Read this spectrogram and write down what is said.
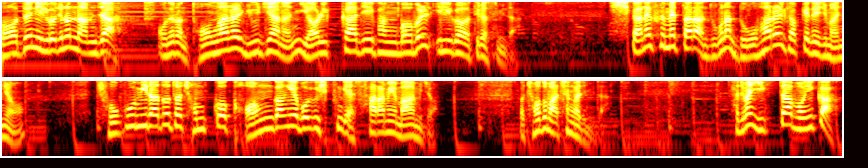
뭐든 읽어주는 남자. 오늘은 동안을 유지하는 10가지 방법을 읽어드렸습니다. 시간의 흐름에 따라 누구나 노화를 겪게 되지만요. 조금이라도 더 젊고 건강해 보이고 싶은 게 사람의 마음이죠. 뭐 저도 마찬가지입니다. 하지만 읽다 보니까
